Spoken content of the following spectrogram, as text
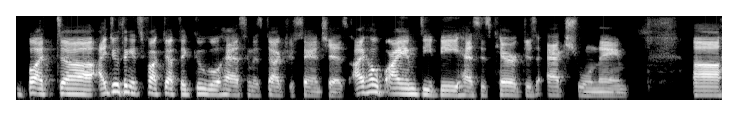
But uh, I do think it's fucked up that Google has him as Dr. Sanchez. I hope IMDb has his character's actual name. Uh,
